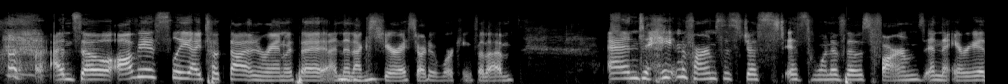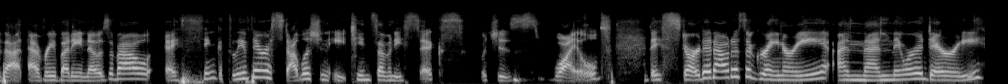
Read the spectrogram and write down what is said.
and so obviously I took that and ran with it. And the mm-hmm. next year I started working for them. And Hayton Farms is just, it's one of those farms in the area that everybody knows about. I think, I believe they were established in 1876, which is wild. They started out as a granary and then they were a dairy.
